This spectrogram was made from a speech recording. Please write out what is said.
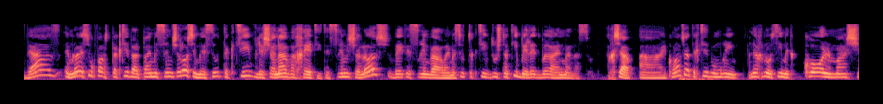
ואז הם לא יעשו כבר תקציב ל-2023, הם יעשו תקציב לשנה וחצי, את 23 ואת 24, הם יעשו תקציב דו שנתי בלית ברירה, אין מה לעשות. עכשיו, העקרונות של התקציב אומרים, אנחנו עושים את כל מה, ש,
